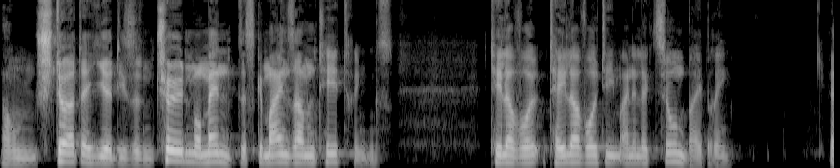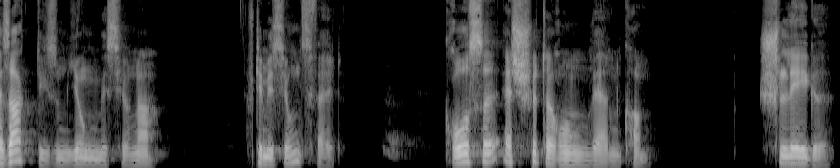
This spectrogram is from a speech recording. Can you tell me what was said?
Warum stört er hier diesen schönen Moment des gemeinsamen Teetrinkens? Taylor, Taylor wollte ihm eine Lektion beibringen. Er sagt diesem jungen Missionar auf dem Missionsfeld, große Erschütterungen werden kommen, Schläge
